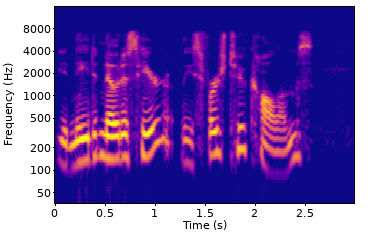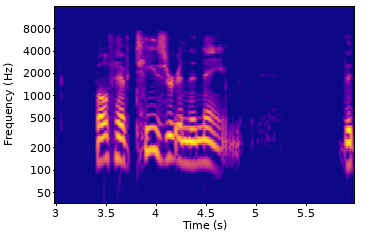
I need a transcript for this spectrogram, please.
you need to notice here, these first two columns both have teaser in the name. The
